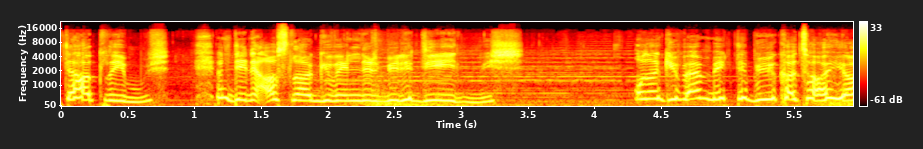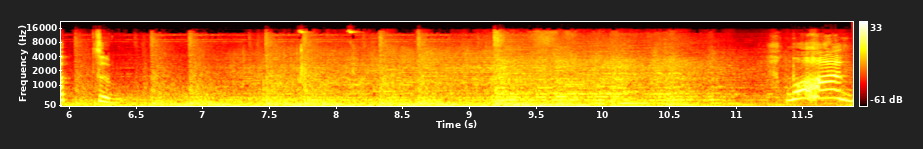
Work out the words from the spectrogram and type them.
Kesinlikle haklıymış. Deni asla güvenilir biri değilmiş. Ona güvenmekle büyük hata yaptım. Mohan!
